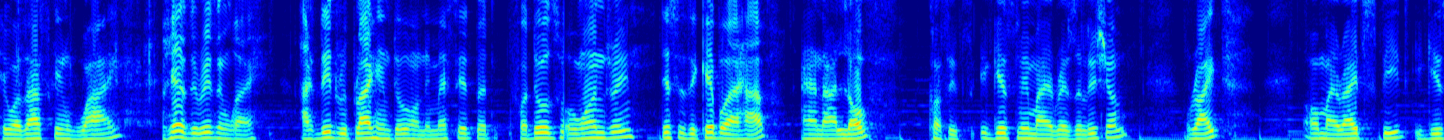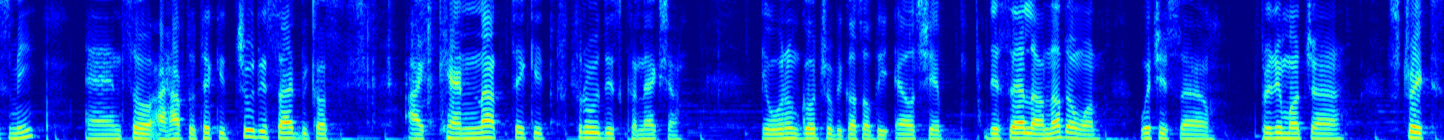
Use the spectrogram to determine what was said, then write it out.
he was asking why. Here's the reason why. I did reply him though on the message, but for those who are wondering, this is the cable I have and I love because it's it gives me my resolution right, or my right speed it gives me. And so I have to take it through this side because I cannot take it through this connection. It wouldn't go through because of the L shape. They sell another one, which is uh, pretty much uh, straight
